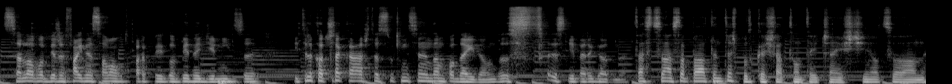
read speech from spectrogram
y, celowo bierze fajny samochód, parkuje go w biednej dzielnicy i tylko czeka, aż te sukinsyny tam podejdą. To jest, to jest niewiarygodne. Ta scena z aparatem też podkreśla tą tej części, no co on...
